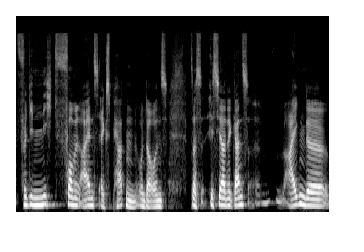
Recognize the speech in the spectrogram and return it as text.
Für die Nicht-Formel 1-Experten unter uns, das ist ja eine ganz äh, eigene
